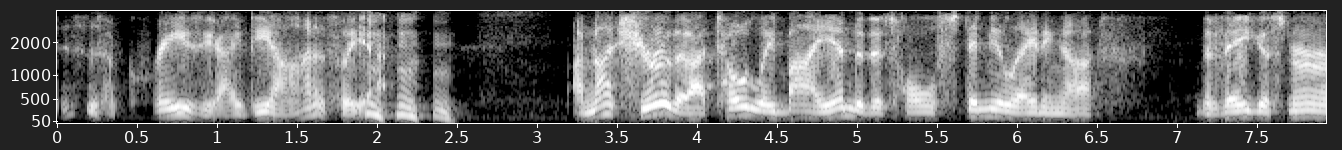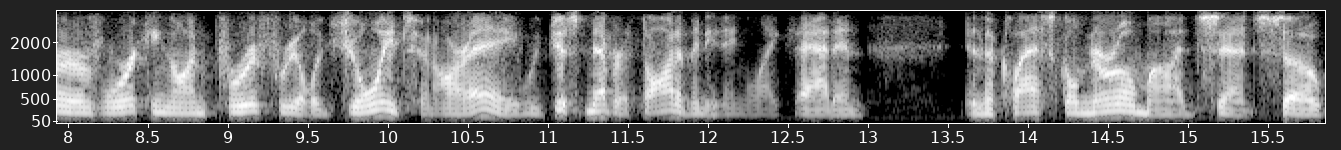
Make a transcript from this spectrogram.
"This is a crazy idea." Honestly, I'm not sure that I totally buy into this whole stimulating a uh, the vagus nerve working on peripheral joints in RA. We've just never thought of anything like that in in the classical neuromod sense. So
